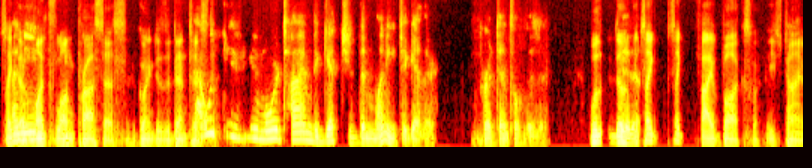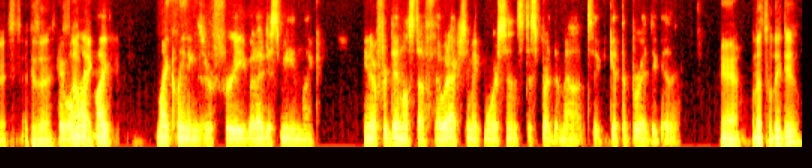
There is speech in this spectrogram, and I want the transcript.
It's like I a mean- month long process of going to the dentist. That would give you more time to get you the money together for a dental visit. well, the, Yeah, it's like it's like five bucks each time. It's because uh, it's Okay, well, my, like my my cleanings are free, but I just mean like, you know, for dental stuff, that would actually make more sense to spread them out to get the bread together. Yeah, well, that's what they do.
